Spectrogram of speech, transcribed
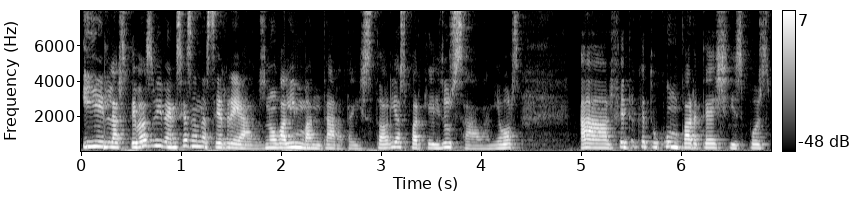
I les teves vivències han de ser reals, no val inventar-te històries perquè ells ho saben. Llavors, el fet que tu comparteixis pues,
